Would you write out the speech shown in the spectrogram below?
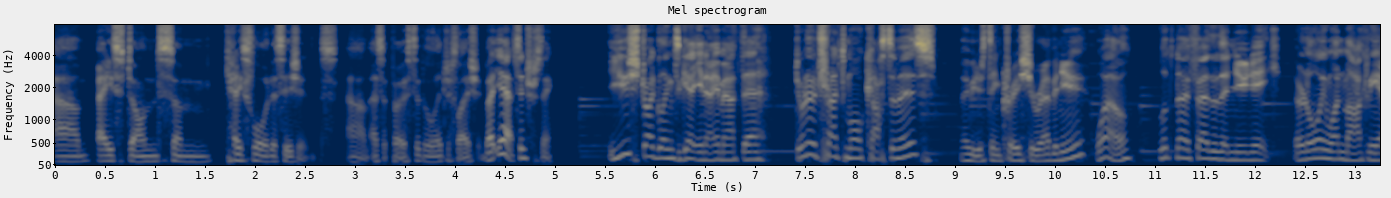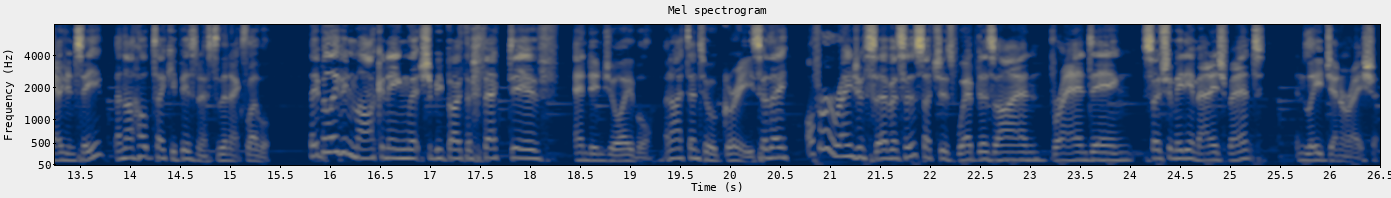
um, based on some case law decisions um, as opposed to the legislation. But yeah, it's interesting. Are you struggling to get your name out there? Do you want to attract more customers? Maybe just increase your revenue? Well, look no further than Unique. They're an all in one marketing agency and they'll help take your business to the next level. They believe in marketing that should be both effective and enjoyable, and I tend to agree. So they offer a range of services such as web design, branding, social media management, and lead generation.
